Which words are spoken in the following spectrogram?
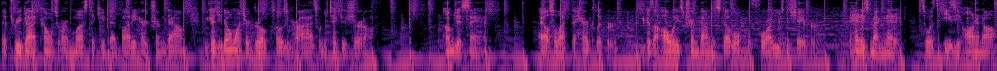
The 3 guide combs are a must to keep that body hair trimmed down because you don't want your girl closing her eyes when you take your shirt off. I'm just saying. I also like the hair clipper because I always trim down the stubble before I use the shaver. The head is magnetic, so it's easy on and off,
